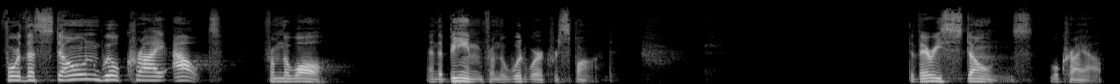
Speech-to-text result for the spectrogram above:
For the stone will cry out from the wall, and the beam from the woodwork respond. The very stones will cry out.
